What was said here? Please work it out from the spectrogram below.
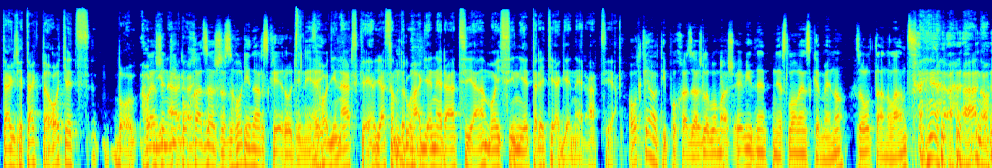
Takže takto otec bol hodinár. Takže ty pochádzaš z hodinárskej rodiny, hej? Z hodinárskej. Ja som druhá generácia, môj syn je tretia generácia. Odkiaľ ty pochádzaš, lebo máš evidentne slovenské meno, Zoltán Lanc. Áno,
